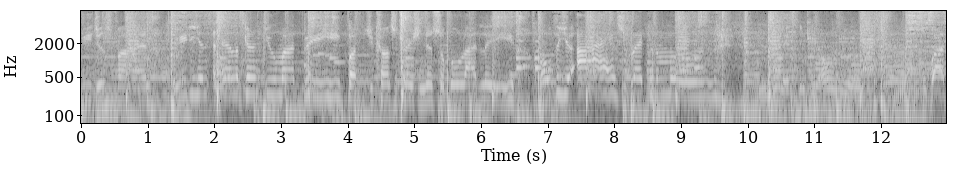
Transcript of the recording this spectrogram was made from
be just fine. Radiant and elegant you might be, but your concentration is so golightly. Both of your eyes reflecting the moon. You really think you own the room. So what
